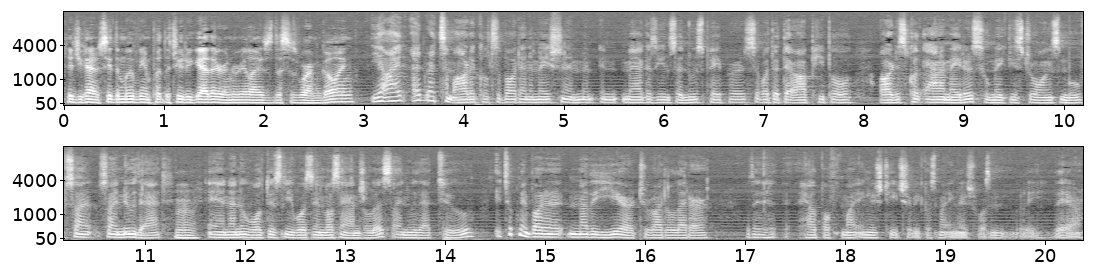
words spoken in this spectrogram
did you kind of see the movie and put the two together and realize this is where I'm going? Yeah, I'd, I'd read some articles about animation in, in magazines and newspapers about that there are people, artists called animators, who make these drawings move. So I, so I knew that, hmm. and I knew Walt Disney was in Los Angeles. I knew that too. It took me about a, another year to write a letter with the help of my English teacher because my English wasn't really there.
